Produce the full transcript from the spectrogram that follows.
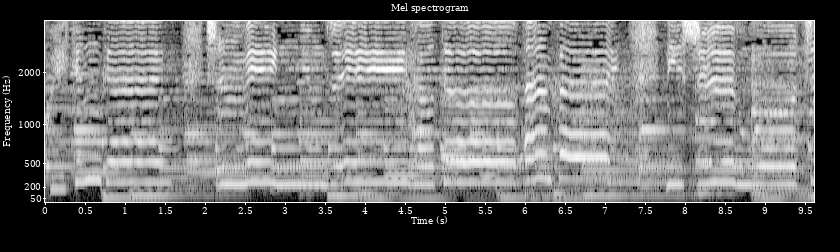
会更改，是命运最好的安排。你是我这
